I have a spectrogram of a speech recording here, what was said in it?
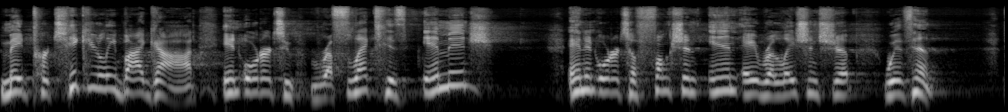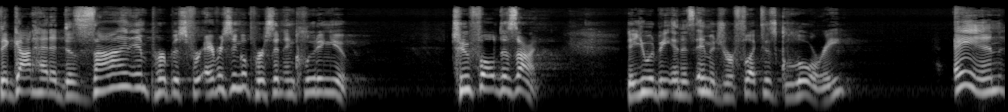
made particularly by God in order to reflect his image and in order to function in a relationship with him. That God had a design and purpose for every single person, including you. Twofold design that you would be in his image, reflect his glory, and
